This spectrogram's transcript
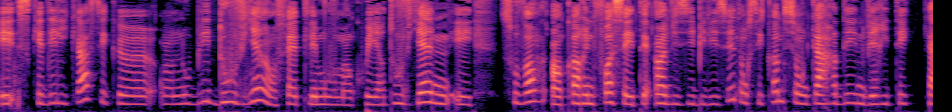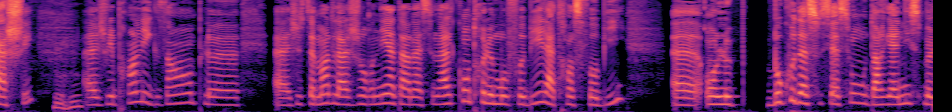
Et ce qui est délicat, c'est qu'on oublie d'où viennent en fait les mouvements queer, d'où viennent. Et souvent, encore une fois, ça a été invisibilisé. Donc, c'est comme si on gardait une vérité cachée. Mhm. Euh, je vais prendre l'exemple justement de la journée internationale contre l'homophobie et la transphobie. On le, beaucoup d'associations ou d'organismes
